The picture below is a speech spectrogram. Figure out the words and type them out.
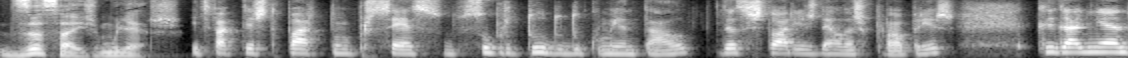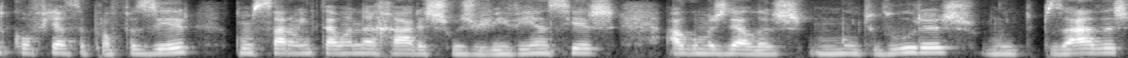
16 mulheres. E de facto, este parte de um processo, sobretudo documental, das histórias delas próprias, que ganhando confiança para o fazer, começaram então a narrar as suas vivências, algumas delas muito duras, muito pesadas,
